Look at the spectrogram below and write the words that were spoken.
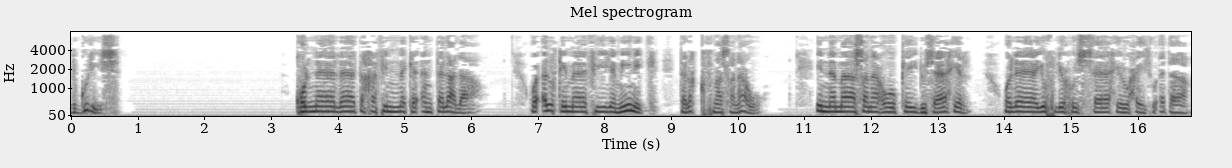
ذقريس قلنا لا تخفنك أنت لعلى وألق ما في يمينك تلقف ما صنعوا. إنما صنعوا كيد ساحر ولا يفلح الساحر حيث أتى.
